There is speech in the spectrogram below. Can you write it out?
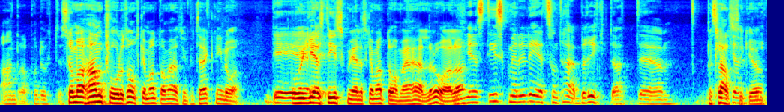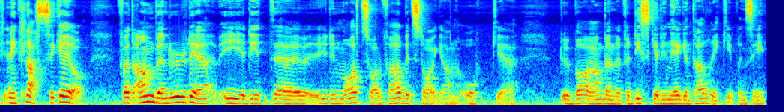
andra produkter Så man handtvål och sånt ska man inte ha med sin förteckning då? Det Och Yes diskmedel ska man inte ha med heller då eller? Yes diskmedel är ett sånt här beryktat... Eh, En klassiker. En klassiker, ja. För att använder du det i, ditt, eh, i din matsal för arbetstagaren och eh, du bara använder det för att diska din egen tallrik i princip.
